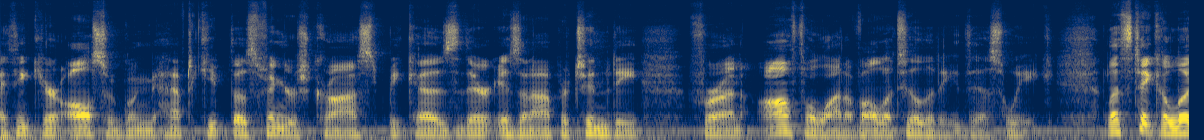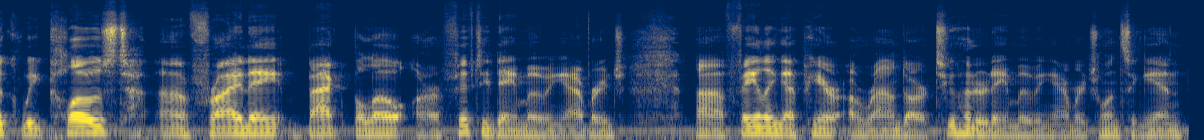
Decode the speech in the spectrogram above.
I think you're also going to have to keep those fingers crossed because there is an opportunity for an awful lot of volatility this week. Let's take a look. We closed uh, Friday back below our 50 day moving average, uh, failing up here around our 200 day moving average once again.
